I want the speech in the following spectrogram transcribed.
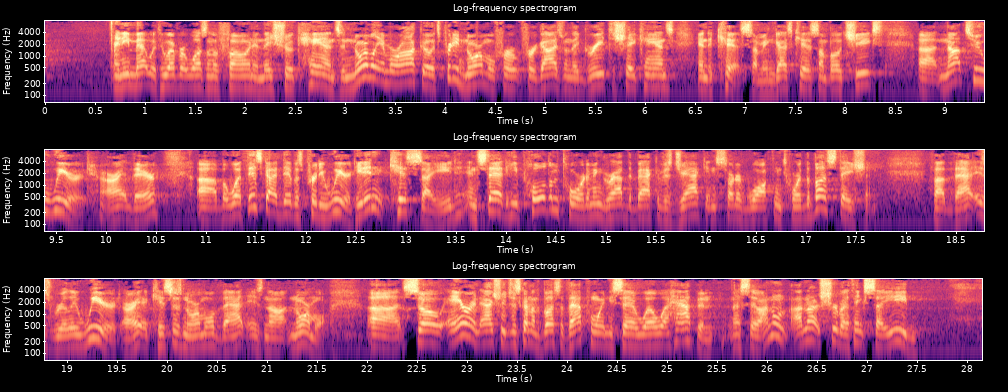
and he met with whoever it was on the phone and they shook hands. And normally in Morocco, it's pretty normal for, for guys when they greet to shake hands and to kiss. I mean, guys kiss on both cheeks. Uh, not too weird, all right, there. Uh, but what this guy did was pretty weird. He didn't kiss Saeed. Instead, he pulled him toward him and grabbed the back of his jacket and started walking toward the bus station. Thought that is really weird. All right, a kiss is normal. That is not normal. Uh, so Aaron actually just got on the bus at that point and he said, "Well, what happened?" And I said, "I don't. I'm not sure, but I think Saeed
